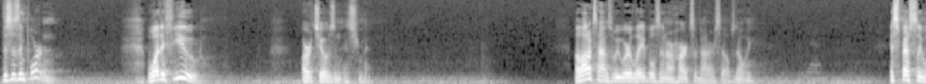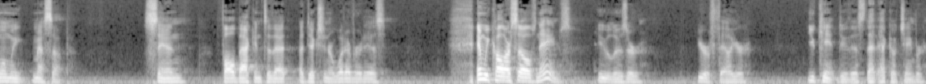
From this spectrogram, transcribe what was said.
This is important. What if you are a chosen instrument. A lot of times we wear labels in our hearts about ourselves, don't we? Especially when we mess up, sin, fall back into that addiction or whatever it is. And we call ourselves names. You loser. You're a failure. You can't do this. That echo chamber.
